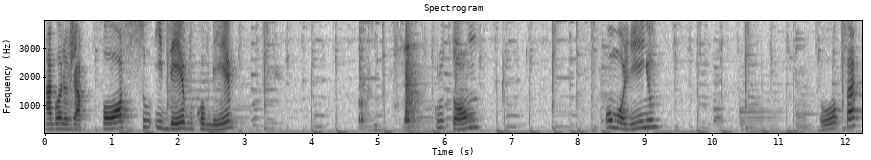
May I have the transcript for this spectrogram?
Agora eu já posso e devo comer crouton, o molhinho. Opa!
